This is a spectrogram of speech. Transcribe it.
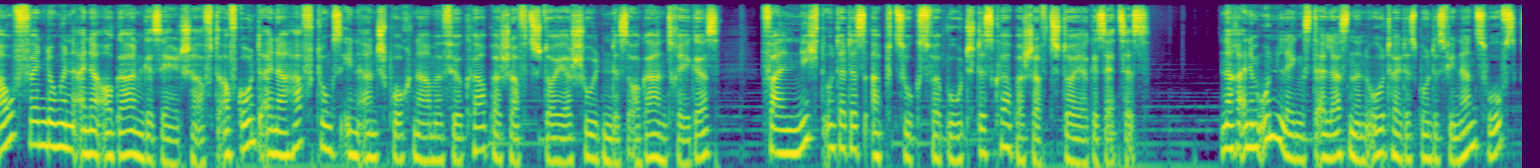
Aufwendungen einer Organgesellschaft aufgrund einer Haftungsinanspruchnahme für Körperschaftssteuerschulden des Organträgers fallen nicht unter das Abzugsverbot des Körperschaftssteuergesetzes. Nach einem unlängst erlassenen Urteil des Bundesfinanzhofs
